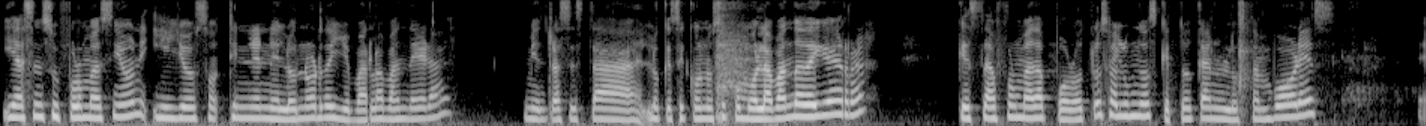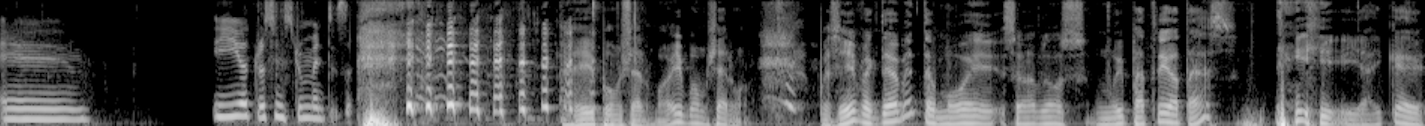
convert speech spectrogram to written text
y hacen su formación y ellos tienen el honor de llevar la bandera, mientras está lo que se conoce como la banda de guerra, que está formada por otros alumnos que tocan los tambores eh, y otros instrumentos. Ahí, boom, Shermo, ahí, boom, Shermo. Pues sí, efectivamente, muy, somos muy patriotas y, hay que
